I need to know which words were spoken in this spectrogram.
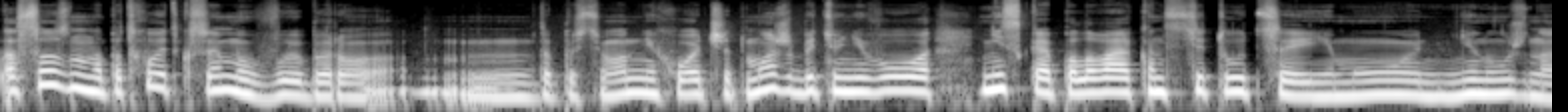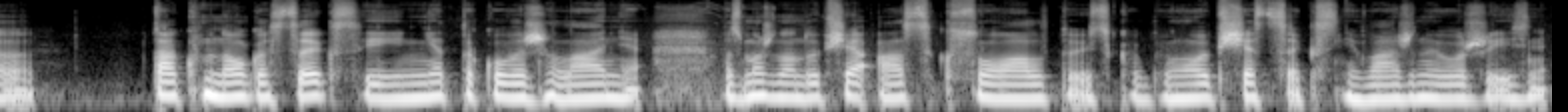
осознанно подходит к своему выбору. Допустим, он не хочет. Может быть, у него низкая половая конституция, ему не нужно так много секса и нет такого желания. Возможно, он вообще асексуал, то есть как бы ему вообще секс не важен в его жизни.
